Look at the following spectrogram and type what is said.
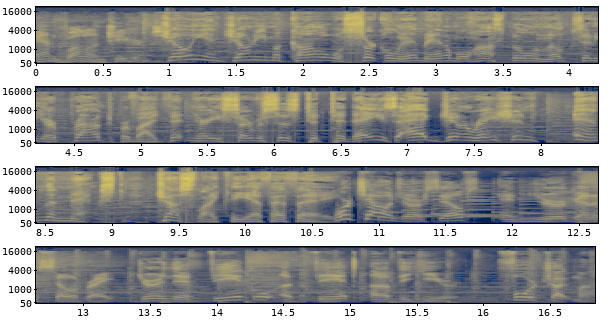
and volunteers. Joey and Joni McConnell with Circle M Animal Hospital in Elk City are proud to provide veterinary services to today's ag generation and the next, just like the FFA. We're challenging ourselves, and you're going to celebrate during the vehicle event of the year, Ford Truck Month.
